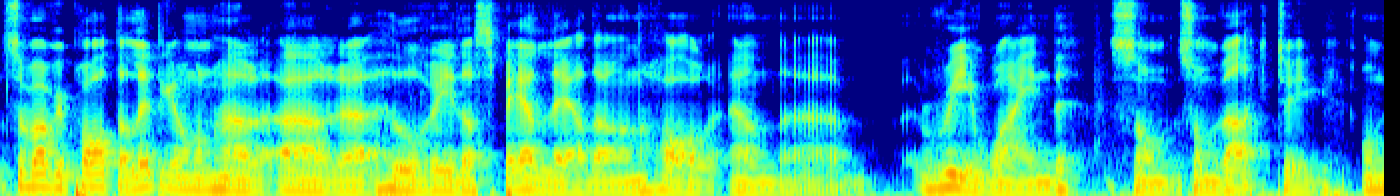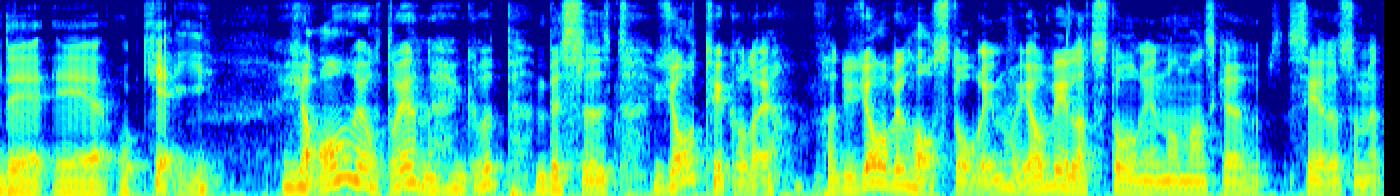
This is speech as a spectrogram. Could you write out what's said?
Så vad vi pratar lite grann om här är eh, huruvida spelledaren har en eh, rewind som, som verktyg. Om det är okej. Ja, återigen, gruppbeslut. Jag tycker det. För att jag vill ha storyn. Och jag vill att storyn, om man ska se det som en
